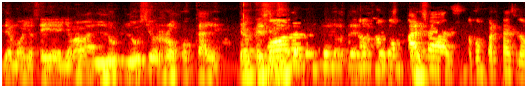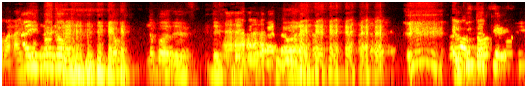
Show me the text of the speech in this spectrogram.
demonio, se llamaba Lucio Rojo Cale. Creo que es no, de los, de los, no, no compartas, no compartas, lo van a Ay, no, no, no, no puedo de, de, decirlo hasta ahora. ¿no? El punto es que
